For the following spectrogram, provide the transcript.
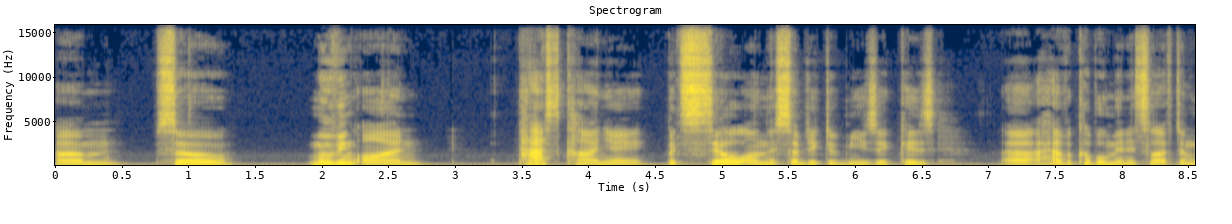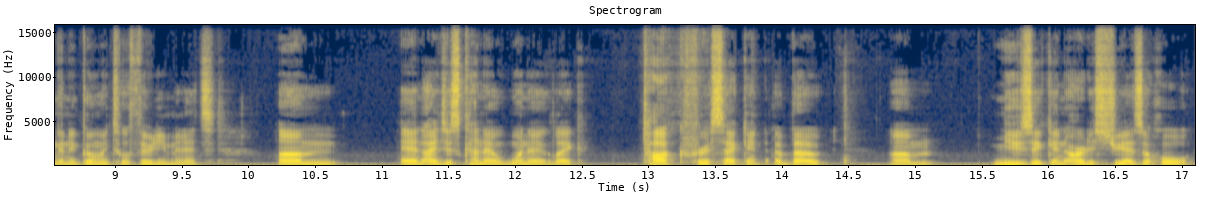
Um, so moving on past Kanye, but still on the subject of music because uh, I have a couple minutes left. I'm gonna go until 30 minutes, um, and I just kind of want to like talk for a second about um, music and artistry as a whole.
